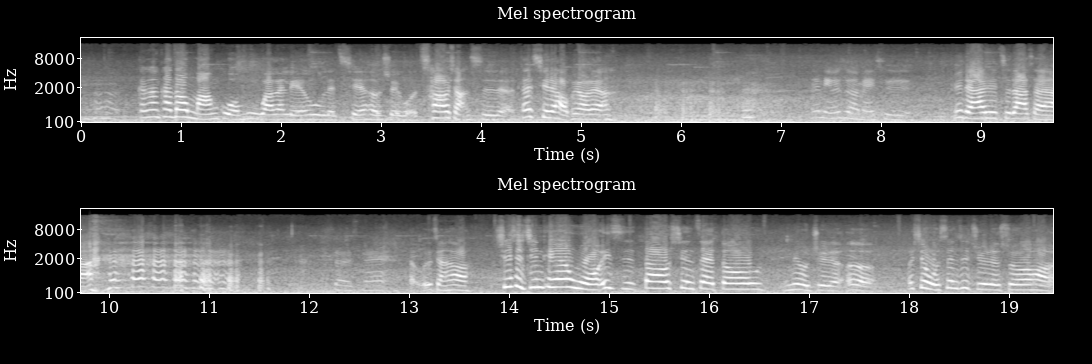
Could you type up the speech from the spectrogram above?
刚刚看到芒果、木瓜跟莲雾的切和水果，超想吃的，但切的好漂亮。那你为什么没吃？因为等下去吃大餐啊。我就讲到，其实今天我一直到现在都没有觉得饿，而且我甚至觉得说哈，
